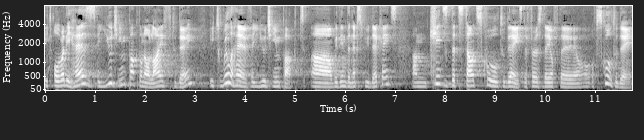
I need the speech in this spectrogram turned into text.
it already has a huge impact on our life today. It will have a huge impact uh, within the next few decades. Um, kids that start school today, it's the first day of, the, of school today.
